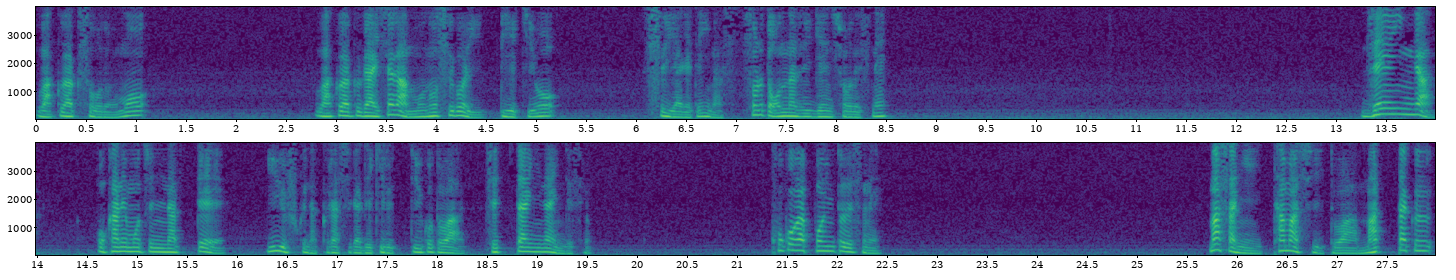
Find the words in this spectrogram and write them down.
ワクワク騒動もワクワク会社がものすごい利益を吸い上げています。それと同じ現象ですね。全員がお金持ちになって裕福な暮らしができるっていうことは絶対にないんですよ。ここがポイントですね。まさに魂とは全く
